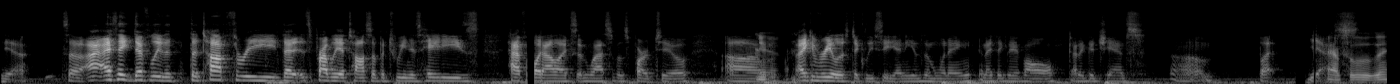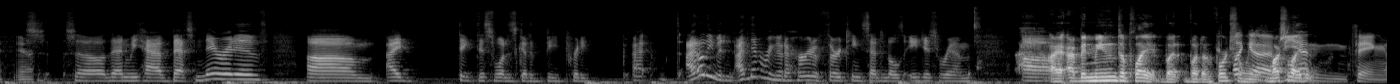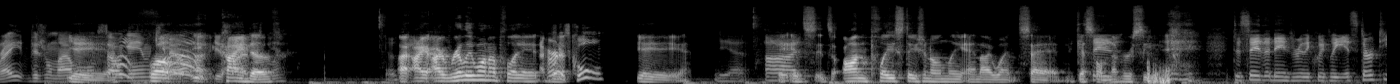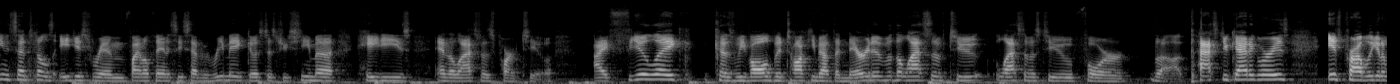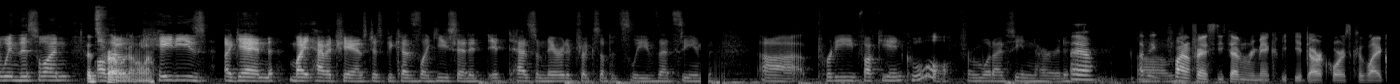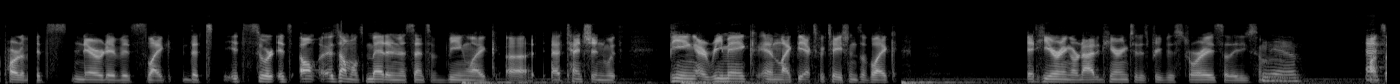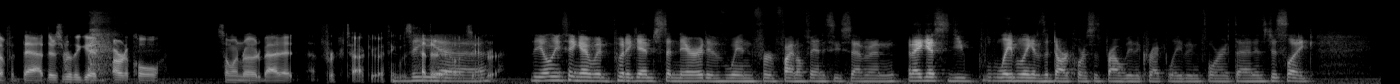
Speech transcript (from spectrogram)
Yeah. So I, I think definitely the, the top three that it's probably a toss up between is Hades, Half Life Alyx, and Last of Us Part Two. Um, Yeah. I can realistically see any of them winning, and I think they've all got a good chance. Um, but Yes. Absolutely. Yeah. S- So then we have best narrative. Um, I think this one is going to be pretty. I, I don't even. I've never even heard of Thirteen Sentinels: Aegis Rim. I, I've been meaning to play it, but but unfortunately, a much like VN thing, right? Visual novel Yeah, yeah, yeah. style Oh, game. well, came out on yeah, kind of. okay. I, I I really want to play it. I've heard but- it's cool. Yeah, yeah, yeah. yeah. Uh, it's it's on PlayStation only, and I went sad. Guess I'll never see it. to say the names really quickly, it's 13 Sentinels, Aegis Rim, Final Fantasy VII Remake, Ghost of Tsushima, Hades, and The Last of Us Part 2. I feel like because we've all been talking about the narrative of The Last of Two, Last of Us 2 for the past two categories, it's probably gonna win this one. It's Although probably gonna win. Hades again might have a chance just because, like you said, it, it has some narrative tricks up its sleeve that seem uh, pretty fucking cool from what I've seen and heard. Yeah. I think Um, Final Fantasy VII remake could be a dark horse because like part of its narrative is like the it's sort it's it's almost meta in a sense of being like uh at tension with being a remake and like the expectations of like adhering or not adhering to this previous story. So they do some Yeah. Uh, stuff with that. There's a really good article someone wrote about it for Kotaku. I think it was The, Heather uh, Alexandra. The only thing I would put against a narrative win for Final Fantasy VII, and I guess you labeling it as a dark horse is probably the correct labeling for it. Then is just like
